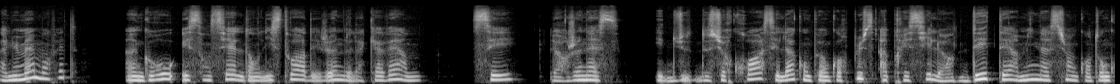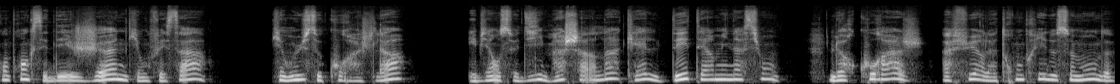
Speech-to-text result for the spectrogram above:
à lui-même en fait? Un gros essentiel dans l'histoire des jeunes de la caverne, c'est leur jeunesse. Et de surcroît, c'est là qu'on peut encore plus apprécier leur détermination. Quand on comprend que c'est des jeunes qui ont fait ça, qui ont eu ce courage-là, eh bien on se dit, Masha'Allah, quelle détermination Leur courage à fuir la tromperie de ce monde,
